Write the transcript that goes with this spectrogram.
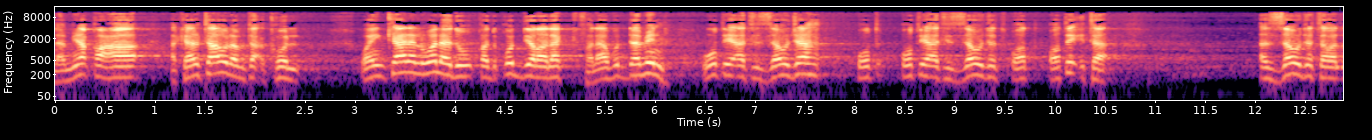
لم يقعا أكلت أو لم تأكل. وإن كان الولد قد قدر لك فلا بد منه. وطئت الزوجة وطئت الزوجة وطئت الزوجة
